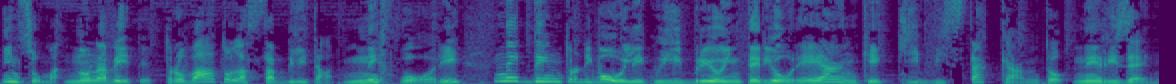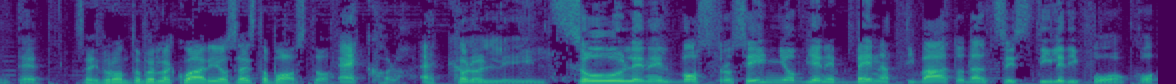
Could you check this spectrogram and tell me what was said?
Insomma, non avete trovato la stabilità né fuori né dentro di voi, l'equilibrio interiore e anche chi vi sta accanto ne risente. Sei pronto per l'acquario? Sesto posto. Eccolo, eccolo lì. Il sole nel vostro segno viene ben attivato dal sestile di fuoco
